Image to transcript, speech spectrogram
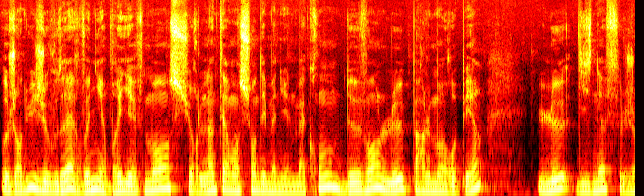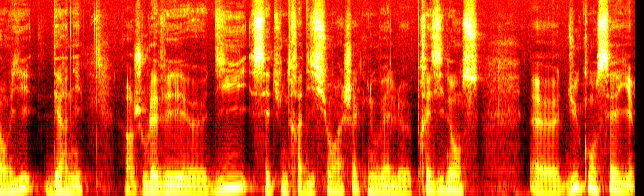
aujourd'hui, je voudrais revenir brièvement sur l'intervention d'Emmanuel Macron devant le Parlement européen le 19 janvier dernier. Alors, je vous l'avais dit, c'est une tradition à chaque nouvelle présidence euh, du Conseil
